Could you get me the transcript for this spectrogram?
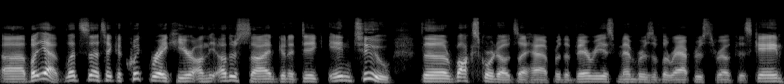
Uh, but yeah, let's uh, take a quick break here. On the other side, going to dig into the box score notes I have for the various members of the Raptors throughout this game.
